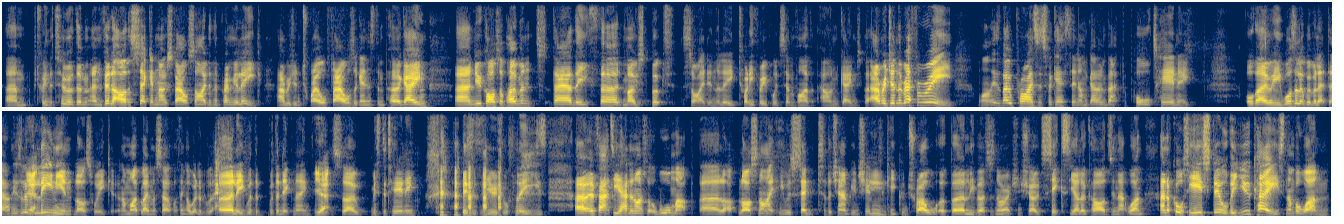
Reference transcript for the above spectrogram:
um, between the two of them. And Villa are the second most foul side in the Premier League, averaging 12 fouls against them per game. Uh, Newcastle opponents, they're the third most booked side in the league, 23.75 on games per average. And the referee, well, there's no prizes for guessing. I'm going back for Paul Tierney. Although he was a little bit of a letdown, he was a little Yeah. bit lenient last week, and I might blame myself. I think I went a little bit early with the with the nickname. Yeah. So, Mr. Tierney, business as usual, please. Uh, in fact, he had a nice little warm up uh, last night. He was sent to the Championship to keep control of Burnley versus Norwich and showed six yellow cards in that one. And of course, he is still the UK's number one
